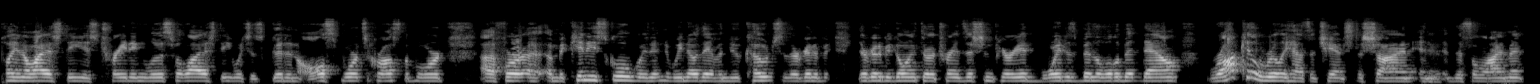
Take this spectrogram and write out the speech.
Plano ISD is trading Lewisville ISD, which is good in all sports across the board. Uh, for a, a, McKinney school, we, we know they have a new coach, so they're going to be they're going to be going through a transition period. Boyd has been a little bit down. Rock Hill really has a chance to shine in, yeah. in this alignment.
